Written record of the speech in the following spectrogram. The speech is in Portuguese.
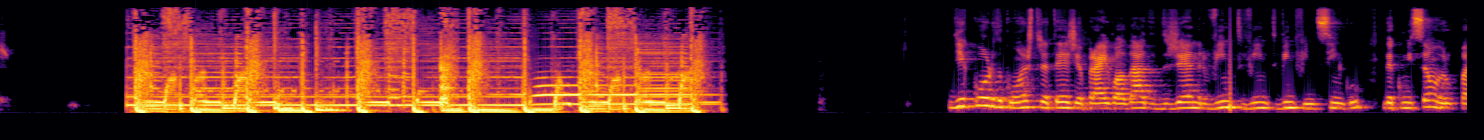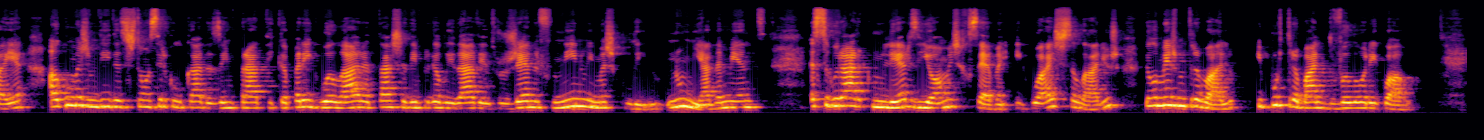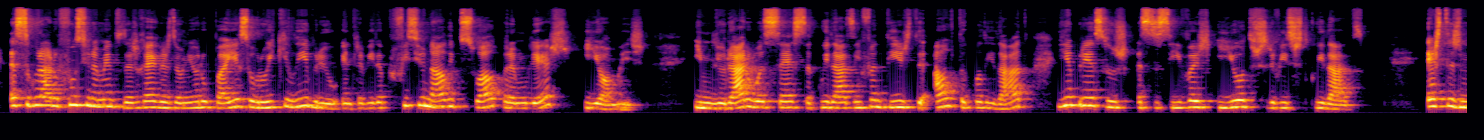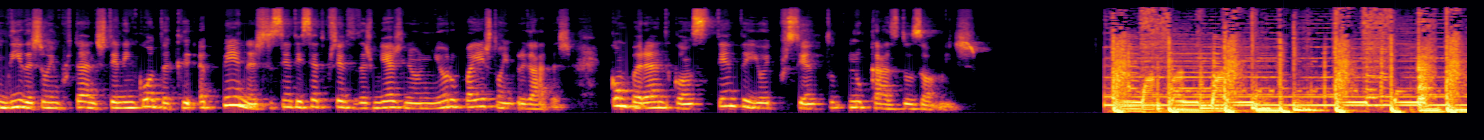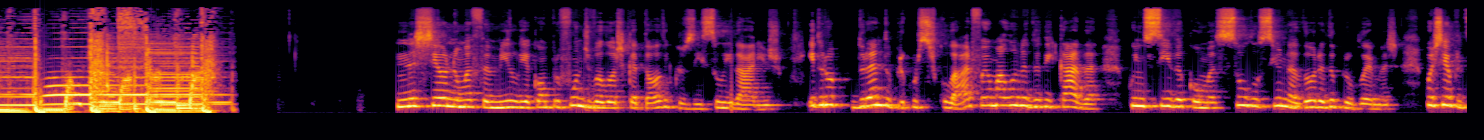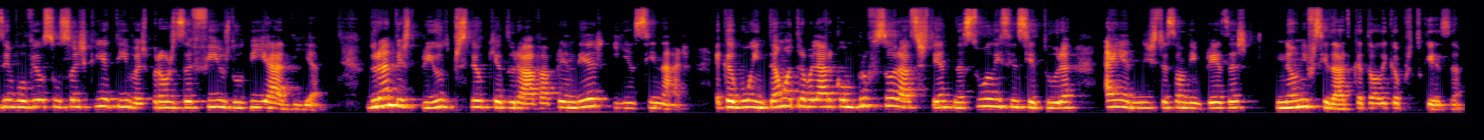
De acordo com a Estratégia para a Igualdade de Gênero 2020-2025 da Comissão Europeia, algumas medidas estão a ser colocadas em prática para igualar a taxa de empregabilidade entre o género feminino e masculino, nomeadamente assegurar que mulheres e homens recebem iguais salários pelo mesmo trabalho e por trabalho de valor igual. Assegurar o funcionamento das regras da União Europeia sobre o equilíbrio entre a vida profissional e pessoal para mulheres e homens e melhorar o acesso a cuidados infantis de alta qualidade e a preços acessíveis e outros serviços de cuidado. Estas medidas são importantes, tendo em conta que apenas 67% das mulheres na União Europeia estão empregadas, comparando com 78% no caso dos homens. Nasceu numa família com profundos valores católicos e solidários, e durante o percurso escolar foi uma aluna dedicada, conhecida como a solucionadora de problemas, pois sempre desenvolveu soluções criativas para os desafios do dia a dia. Durante este período percebeu que adorava aprender e ensinar. Acabou então a trabalhar como professora assistente na sua licenciatura em Administração de Empresas na Universidade Católica Portuguesa.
